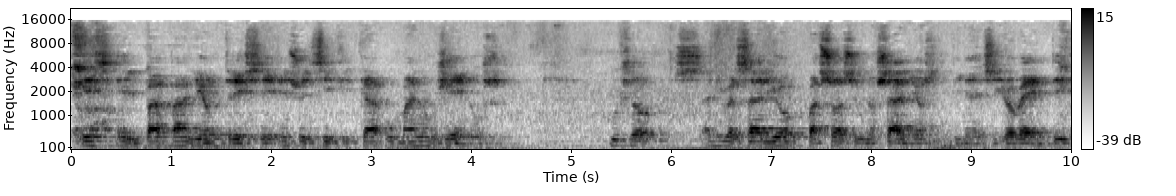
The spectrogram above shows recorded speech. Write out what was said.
es el Papa León XIII en su encíclica Humanum Genus, cuyo aniversario pasó hace unos años, fines del siglo XX,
